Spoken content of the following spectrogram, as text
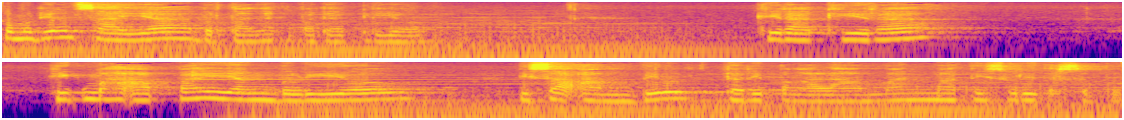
Kemudian saya bertanya kepada beliau, kira-kira hikmah apa yang beliau bisa ambil dari pengalaman mati suri tersebut?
